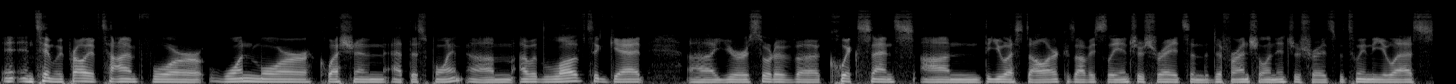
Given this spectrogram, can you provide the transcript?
And, and, Tim, we probably have time for one more question at this point. Um, I would love to get uh, your sort of uh, quick sense on the U.S. dollar, because obviously interest rates and the differential in interest rates between the U.S.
